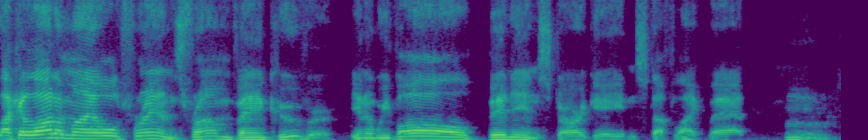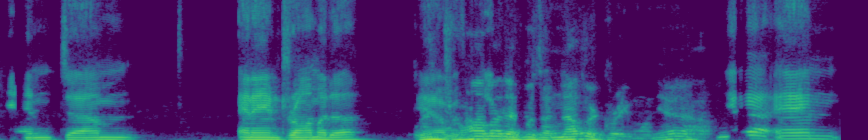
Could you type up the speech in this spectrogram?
like a lot of my old friends from Vancouver, you know, we've all been in Stargate and stuff mm-hmm. like that. Hmm. And um and Andromeda, you know, Andromeda was another great one. Yeah. yeah, and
